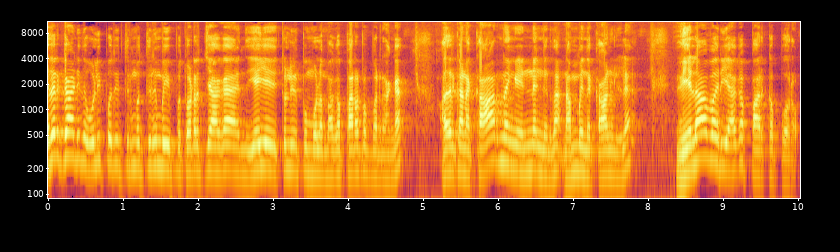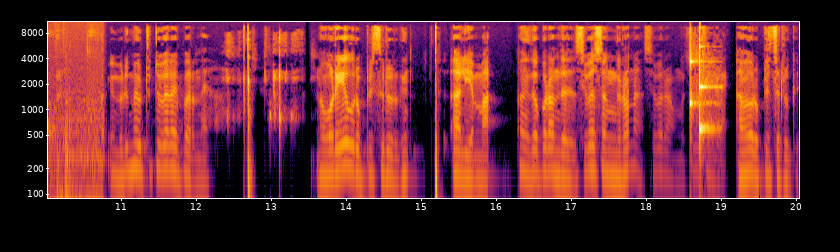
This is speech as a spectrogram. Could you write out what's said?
எதற்காண்டி இந்த ஒளிப்பதிவு திரும்ப திரும்ப இப்போ தொடர்ச்சியாக இந்த ஏஐ தொழில்நுட்பம் மூலமாக பரப்பப்படுறாங்க? அதற்கான காரணங்கள் என்னங்கிறது தான் நம்ம இந்த காணொலியில் விலாவரியாக பார்க்க போகிறோம் விரும்ப விட்டுட்டு வேற இப்போ இருந்தேன். இன்னும் ஒரே ஒரு பிசுறு இருக்கு ஆலியம்மா இதுக்கப்புறம் அந்த சிவசங்கரம்னா சிவராம அவன் ஒரு பிசுறு இருக்கு.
